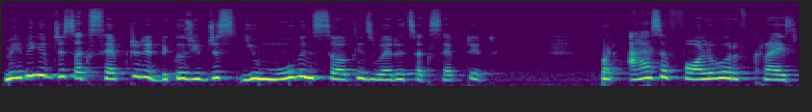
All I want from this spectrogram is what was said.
Maybe you've just accepted it because you've just you move in circles where it's accepted. But as a follower of Christ,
